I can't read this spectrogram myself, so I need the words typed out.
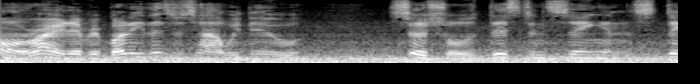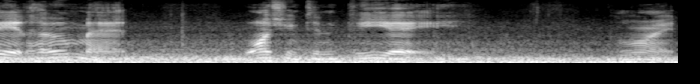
All right, everybody, this is how we do social distancing and stay at home at Washington, PA. All right,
